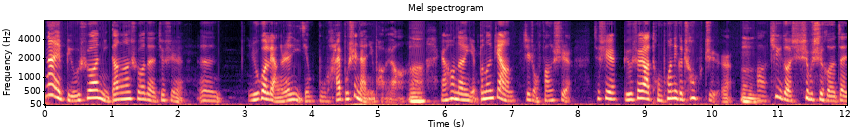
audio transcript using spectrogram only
那比如说你刚刚说的，就是嗯，如果两个人已经不还不是男女朋友啊，嗯然后呢，也不能这样这种方式，就是比如说要捅破那个窗户纸嗯，啊，这个适不适合在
